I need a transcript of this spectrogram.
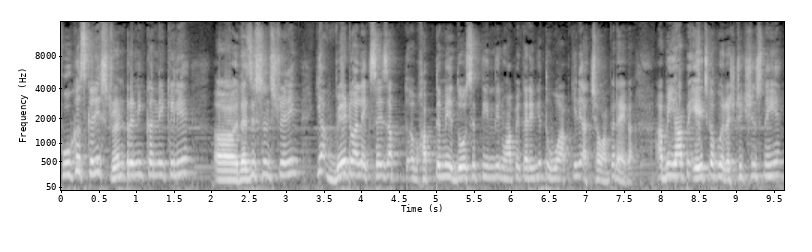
फोकस करिए स्ट्रेंथ ट्रेनिंग करने के लिए रेजिस्टेंस ट्रेनिंग या वेट वाले एक्सरसाइज आप हफ़्ते में दो से तीन दिन वहाँ पे करेंगे तो वो आपके लिए अच्छा वहाँ पे रहेगा। अभी यहाँ पे एज का कोई रेस्ट्रिक्शंस नहीं है,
